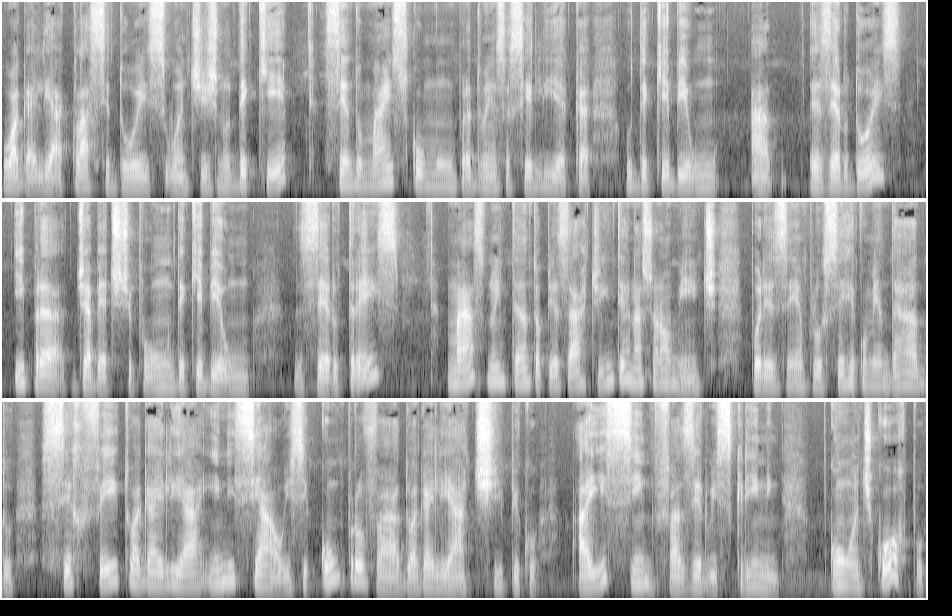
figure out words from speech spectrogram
o HLA classe 2, o antígeno DQ, sendo mais comum para a doença celíaca o DQB1 a 02 e para diabetes tipo 1, DQB1 03. Mas, no entanto, apesar de internacionalmente, por exemplo, ser recomendado ser feito HLA inicial e se comprovado HLA típico, aí sim fazer o screening com anticorpo,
